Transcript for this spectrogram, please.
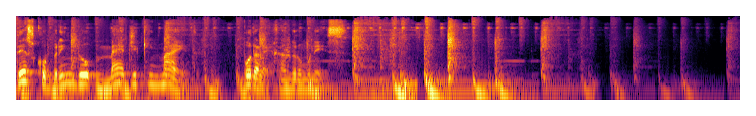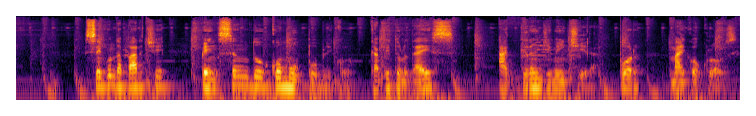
Descobrindo Magic in Mind, por Alejandro Muniz. Segunda parte, Pensando como o Público. Capítulo 10, A Grande Mentira, por Michael Close.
